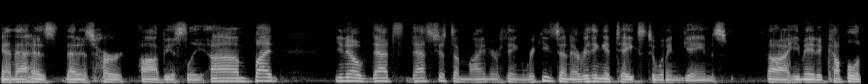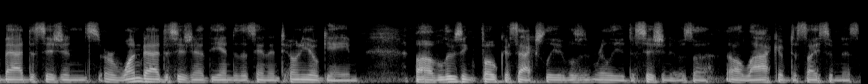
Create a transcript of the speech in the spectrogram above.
and that has that has hurt obviously. Um, but you know that's that's just a minor thing. Ricky's done everything it takes to win games. Uh, he made a couple of bad decisions, or one bad decision at the end of the San Antonio game, of losing focus. Actually, it wasn't really a decision; it was a, a lack of decisiveness.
